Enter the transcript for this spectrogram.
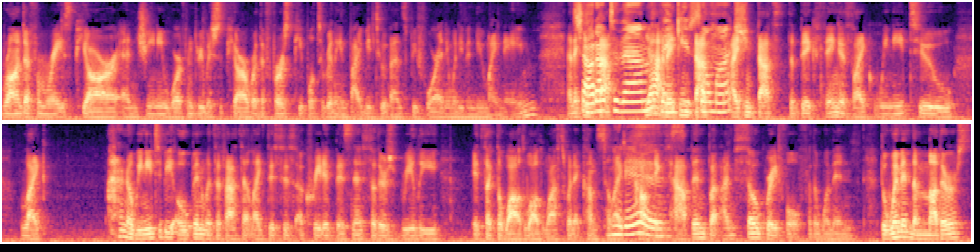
Rhonda from Ray's PR and Jeannie Ward from Three Wishes PR were the first people to really invite me to events before anyone even knew my name. And I shout out that, to them. Yeah, thank you so much. I think that's the big thing is like we need to like I don't know, we need to be open with the fact that like this is a creative business, so there's really it's like the wild wild west when it comes to like how things happen, but I'm so grateful for the women, the women, the mothers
